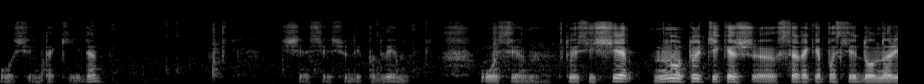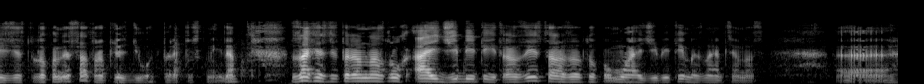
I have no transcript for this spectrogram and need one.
Ось він такий, да? Щас я сюди подвину. Ось він. Тобто ще, ну тут тільки ж е, все-таки послідовно резистор до конденсатора плюс діод перепускний. Да? Захист від перенапруг IGBT транзистора за допомогою IGBT, ми знаємо, це у нас е,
